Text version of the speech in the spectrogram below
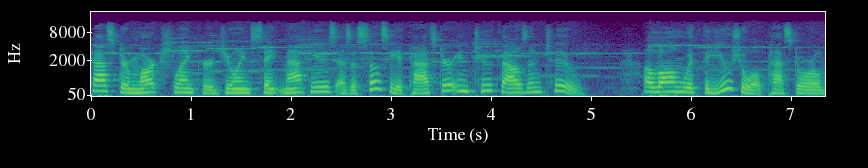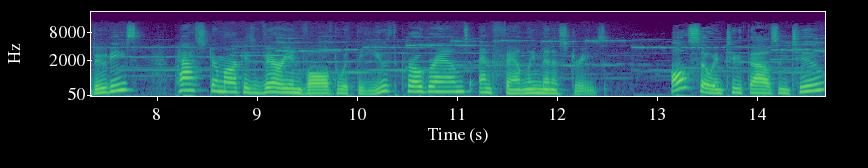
Pastor Mark Schlenker joined St. Matthew's as associate pastor in 2002. Along with the usual pastoral duties, Pastor Mark is very involved with the youth programs and family ministries. Also in 2002,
